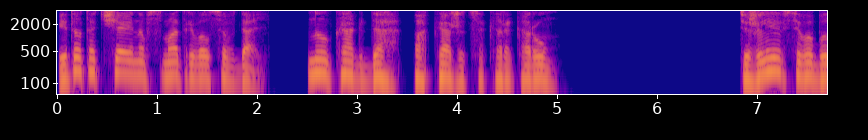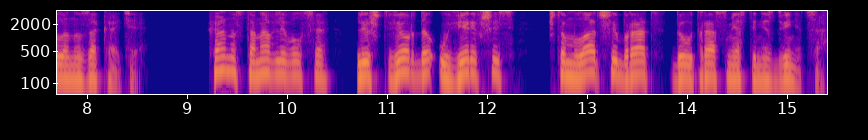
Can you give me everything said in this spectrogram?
и тот отчаянно всматривался вдаль. Ну когда покажется Каракарум? Тяжелее всего было на закате. Хан останавливался, лишь твердо уверившись, что младший брат до утра с места не сдвинется.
